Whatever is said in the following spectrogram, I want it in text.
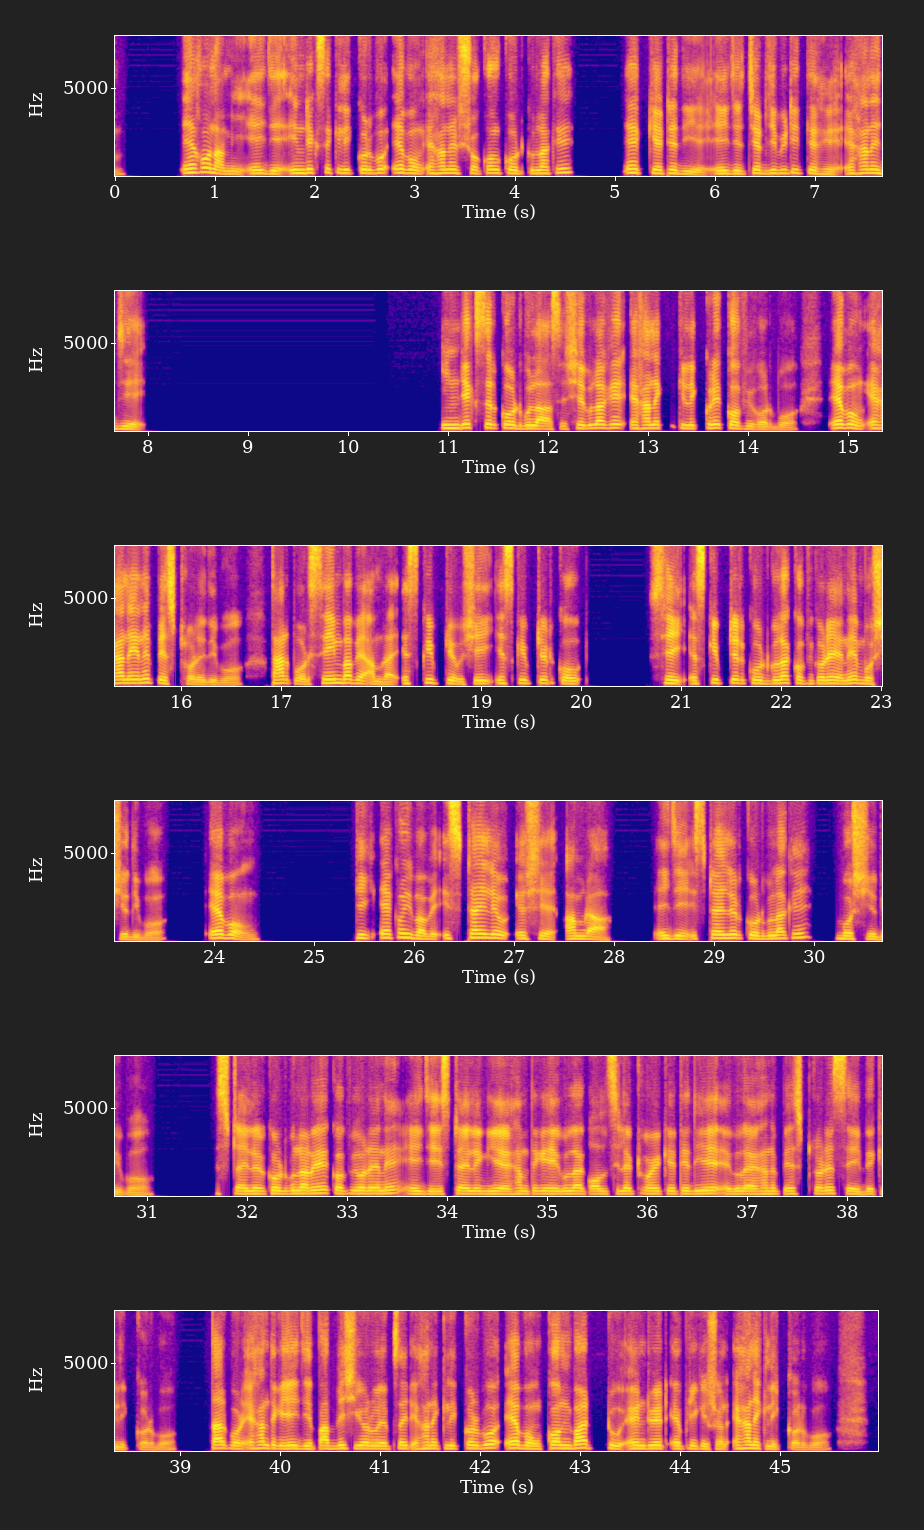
এখন আমি এই যে ইন্ডেক্সে ক্লিক করব এবং এখানের সকল কোডগুলাকে এক কেটে দিয়ে এই যে চ্যাট জিবিটি থেকে এখানে যে ইন্ডেক্সের কোডগুলো আছে সেগুলাকে এখানে ক্লিক করে কপি করব এবং এখানে এনে পেস্ট করে দিব। তারপর সেমভাবে আমরা স্ক্রিপ্টেও সেই স্ক্রিপ্টের সেই স্ক্রিপ্টের কোডগুলা কপি করে এনে বসিয়ে দিব এবং ঠিক একইভাবে স্টাইলেও এসে আমরা এই যে স্টাইলের কোডগুলাকে বসিয়ে দিব স্টাইলের কোডগুলাকে কপি করে এনে এই যে স্টাইলে গিয়ে এখান থেকে এগুলা কল সিলেক্ট করে কেটে দিয়ে এগুলো এখানে পেস্ট করে সেইভে ক্লিক করব। তারপর এখান থেকে এই যে পাবলিশ ইউর ওয়েবসাইট এখানে ক্লিক করব এবং কনভার্ট টু অ্যান্ড্রয়েড অ্যাপ্লিকেশন এখানে ক্লিক করব।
